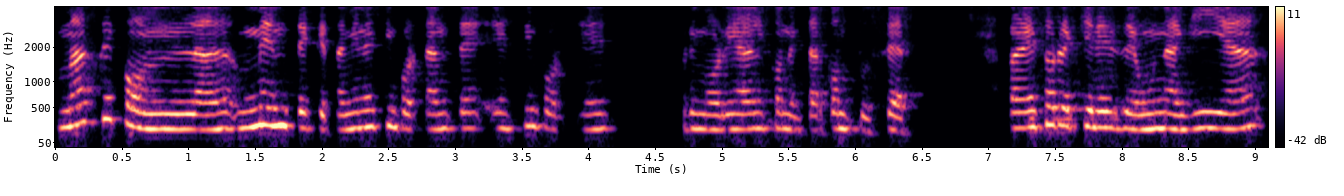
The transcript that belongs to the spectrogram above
Más que con la mente, que también es importante, es, es primordial conectar con tu ser. Para eso requieres de una guía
